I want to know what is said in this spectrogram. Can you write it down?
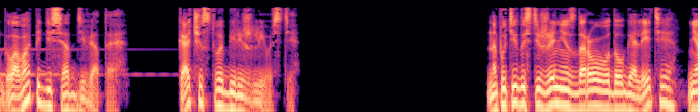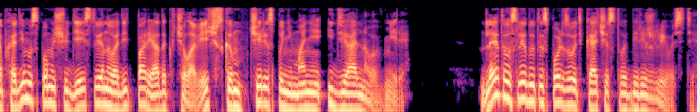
Глава 59. Качество бережливости. На пути достижения здорового долголетия необходимо с помощью действия наводить порядок в человеческом через понимание идеального в мире. Для этого следует использовать качество бережливости.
